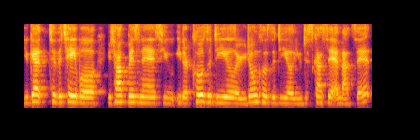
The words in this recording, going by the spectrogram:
you get to the table you talk business you either close a deal or you don't close the deal you discuss it and that's it.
